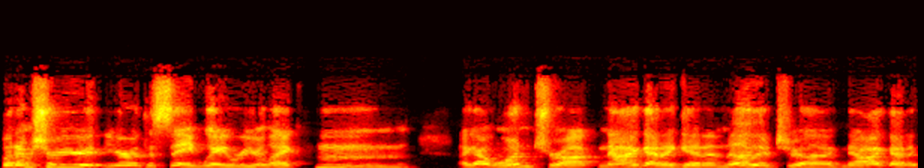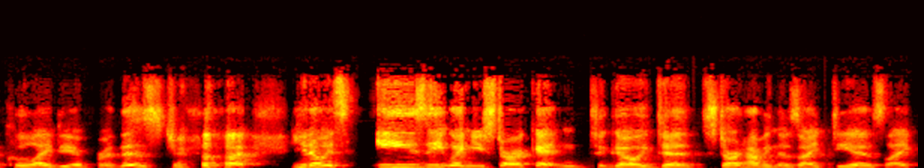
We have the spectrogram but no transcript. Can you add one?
but I'm sure you're you're at the same way where you're like, hmm, I got one truck, now I gotta get another truck. Now I got a cool idea for this truck. you know, it's easy when you start getting to going to start having those ideas like,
